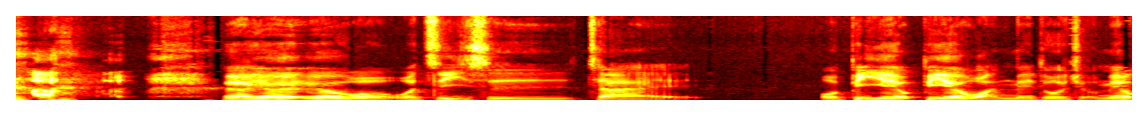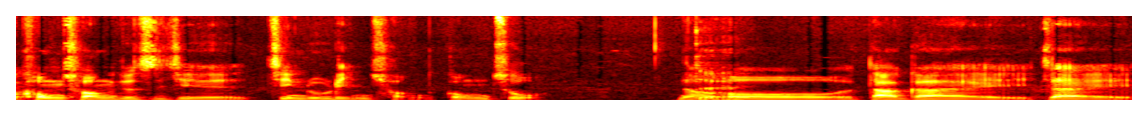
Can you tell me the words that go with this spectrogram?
没有，因为因为我我自己是在我毕业毕业完没多久，没有空窗就直接进入临床工作，然后大概在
